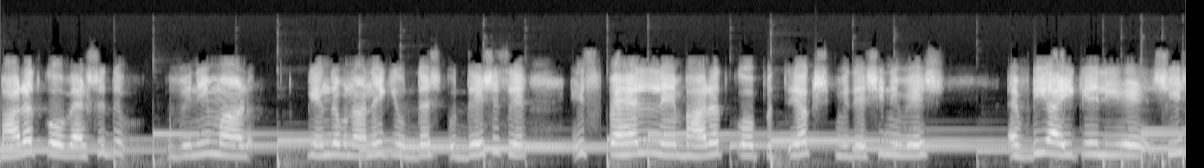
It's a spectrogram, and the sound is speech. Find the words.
भारत को वैश्विक विनिर्माण केंद्र बनाने के उद्देश्य से इस पहल ने भारत को प्रत्यक्ष विदेशी निवेश, एफडीआई के लिए शीर्ष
